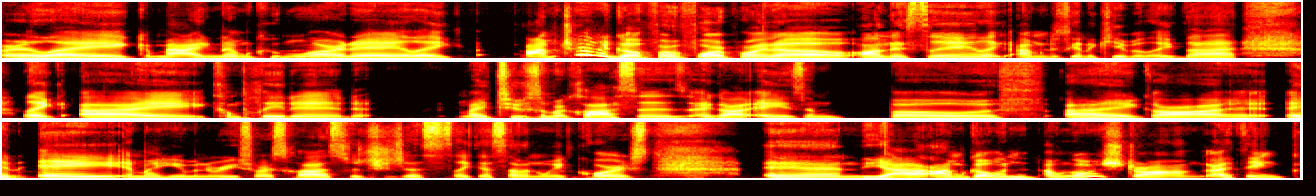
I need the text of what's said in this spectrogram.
or like Magnum cum laude. Like, I'm trying to go for a 4.0, honestly. Like, I'm just gonna keep it like that. Like, I completed my two summer classes. I got A's in both. I got an A in my human resource class, which is just like a seven week course. And yeah, I'm going I'm going strong. I think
